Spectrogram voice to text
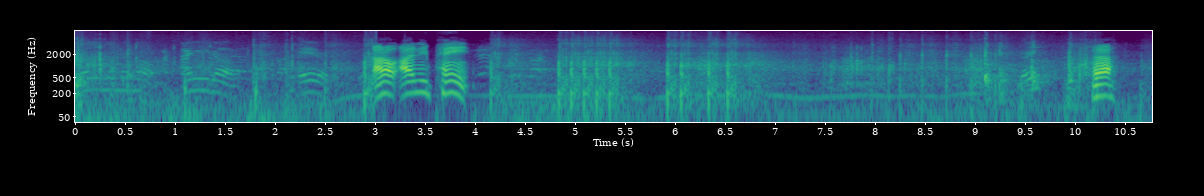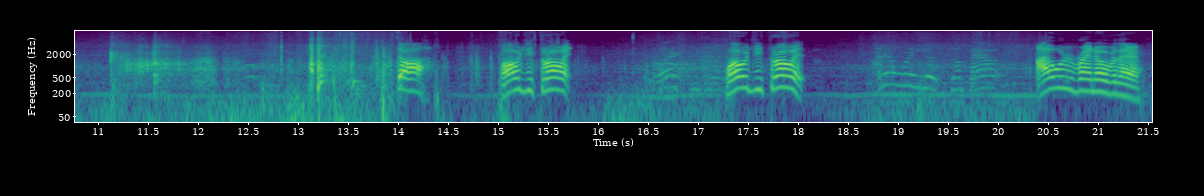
no, no. I need uh, air. I don't I need paint. Ready? Yeah. Duh. Why would you throw it? What? Why would you throw it? I don't want you to jump out. I would have ran over there.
